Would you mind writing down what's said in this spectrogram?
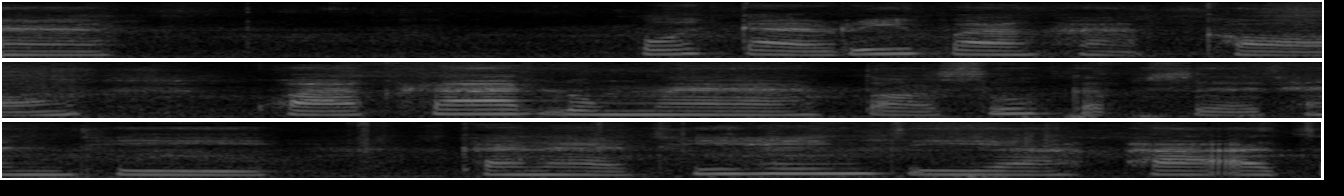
าโป๊ดกายรีบวางหาบของคว้าคราดลงมาต่อสู้กับเสือทันที ขณะที่เฮ่งเจียพาอาจ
